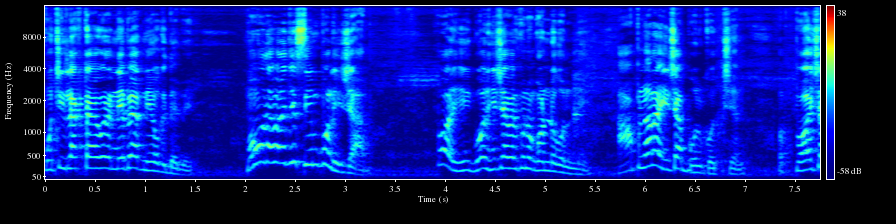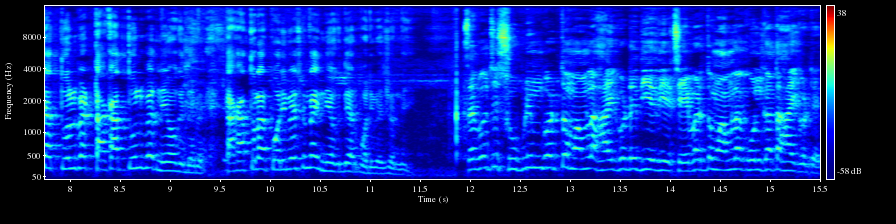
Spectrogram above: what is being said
পঁচিশ লাখ টাকা করে নেবে আর নিয়োগ দেবে। মমতা ব্যানার্জি সিম্পল হিসাব। ওর ওর হিসাবের কোনো গণ্ডগোল নেই। আপনারা হিসাব ভুল করছেন। পয়সা তুলবে, টাকা তুলবে, নিয়োগ দেবে। টাকা তোলার পরিবেশও নেই, নিয়োগ দেওয়ার পরিবেশও নেই। স্যার, বলছে সুপ্রিম কোর্ট তো মামলা হাইকোর্টে দিয়ে দিয়েছে। এবার তো মামলা কলকাতা হাইকোর্টে।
